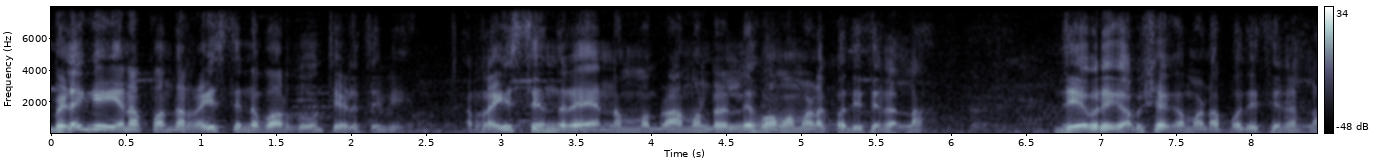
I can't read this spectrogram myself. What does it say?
ಬೆಳಗ್ಗೆ ಏನಪ್ಪ ಅಂದ್ರೆ ರೈಸ್ ತಿನ್ನಬಾರ್ದು ಅಂತ ಹೇಳ್ತೀವಿ. ರೈಸ್ ತಿಂದರೆ ನಮ್ಮ ಬ್ರಾಹ್ಮಣರಲ್ಲಿ ಹೋಮ ಮಾಡೋಕ್ಕೆ ಪದ್ಧತಿರಲ್ಲ. ದೇವರಿಗೆ ಅಭಿಷೇಕ ಮಾಡೋಕ್ಕೆ ಪದ್ಧತಿರಲ್ಲ.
